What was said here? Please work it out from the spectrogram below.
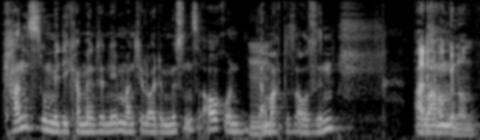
kannst du Medikamente nehmen, manche Leute müssen es auch und Mhm. da macht es auch Sinn. Hatte ich Aber- auch genommen.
